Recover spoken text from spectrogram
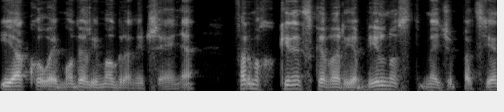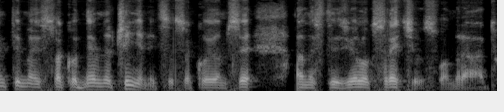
iako ovaj model ima ograničenja, farmakokinetska variabilnost među pacijentima je svakodnevna činjenica sa kojom se anesteziolog sreće u svom radu.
